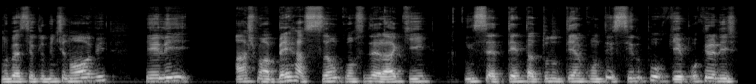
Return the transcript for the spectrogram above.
no versículo 29, ele acha uma aberração considerar que em 70 tudo tem acontecido. Por quê? Porque ele diz:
